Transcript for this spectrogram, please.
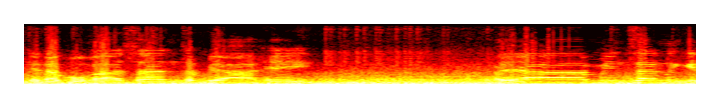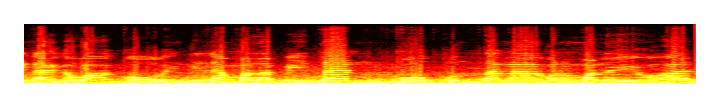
kinabukasan sa biyahe. Kaya minsan ang ginagawa ko, hindi na malapitan. Pupunta na ako ng malayuan.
